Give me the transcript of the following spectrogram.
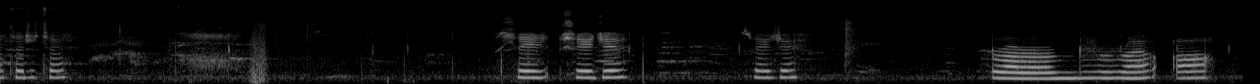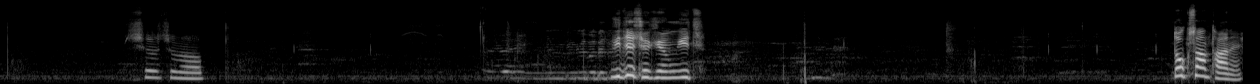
İte. Se SC. SC. A. Şırap. Video çekiyorum git. 90 tane.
